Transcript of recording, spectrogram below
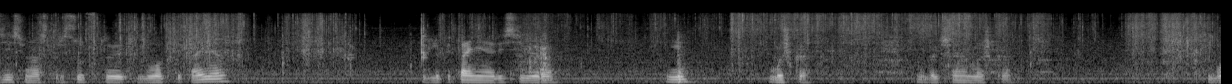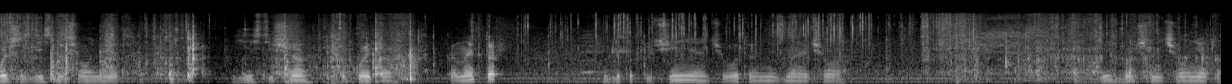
Здесь у нас присутствует блок питания для питания ресивера и мышка, небольшая мышка. Больше здесь ничего нет. Есть еще какой-то коннектор для подключения чего-то, не знаю чего. Здесь больше ничего нету.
